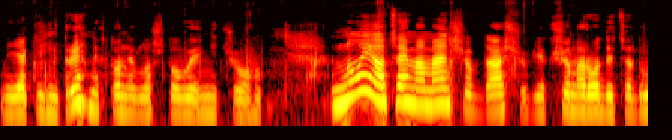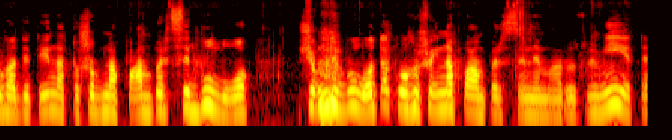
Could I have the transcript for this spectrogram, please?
Ніяких інтриг ніхто не влаштовує нічого. Ну і оцей момент, щоб, да, щоб якщо народиться друга дитина, то щоб на памперси було. Щоб не було такого, що і на памперси нема, розумієте?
